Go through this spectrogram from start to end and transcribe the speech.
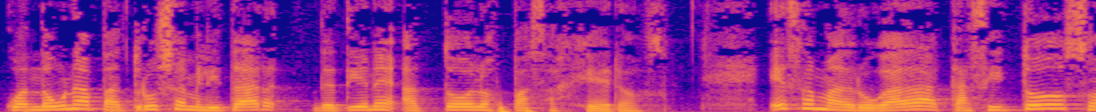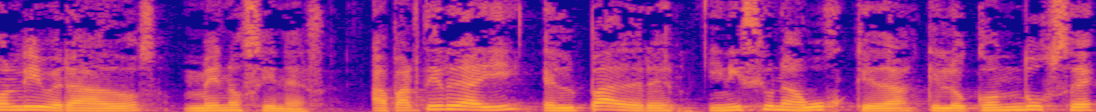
cuando una patrulla militar detiene a todos los pasajeros. Esa madrugada casi todos son liberados, menos Inés. A partir de ahí, el padre inicia una búsqueda que lo conduce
